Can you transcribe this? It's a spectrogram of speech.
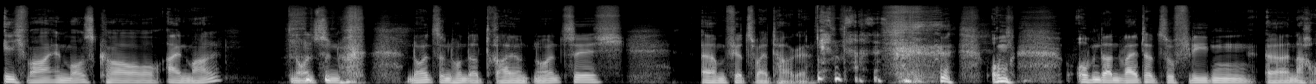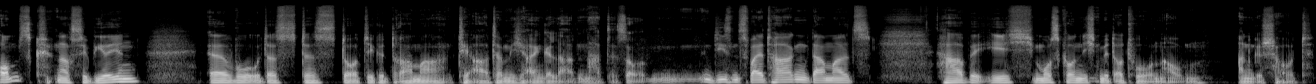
ich war in Moskau einmal, 19, 1993 ähm, für zwei Tage. um, um dann weiter zu fliegen äh, nach Omsk, nach Sibirien, äh, wo das, das dortige Dramatheater mich eingeladen hatte. So, in diesen zwei Tagen damals habe ich Moskau nicht mit Autorenaugen angeschaut.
